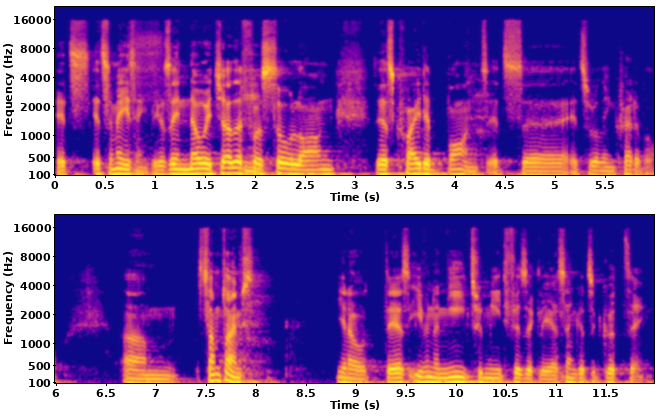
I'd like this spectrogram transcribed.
It's it's amazing because they know each other mm. for so long. There's quite a bond. It's uh, it's really incredible. Um, sometimes you know there's even a need to meet physically. I think it's a good thing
